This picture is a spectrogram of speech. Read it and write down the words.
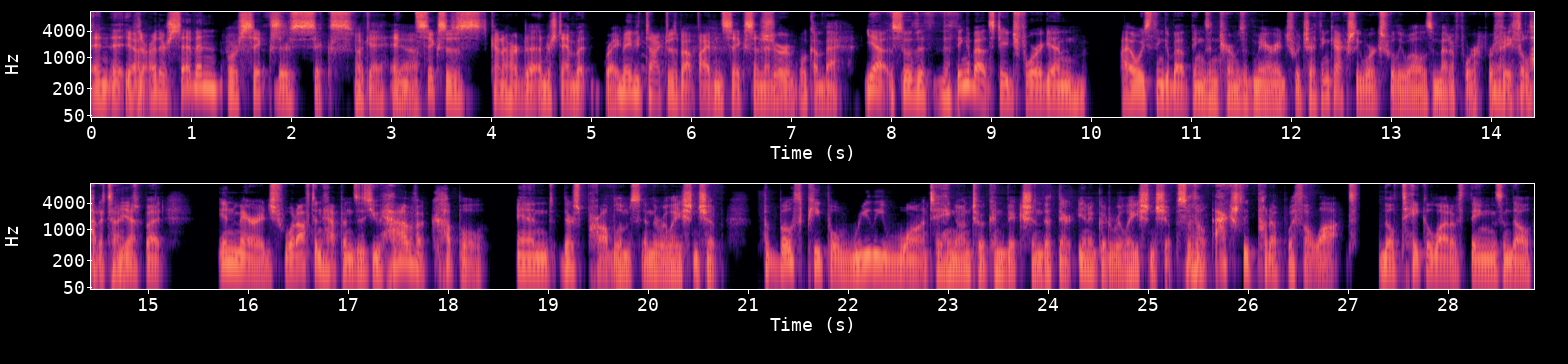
And is Yeah. there, are there seven or six? There's six. okay, and Yeah. six is kind of hard to understand, but Right. maybe talk to us about five and six, and then Sure. we'll, we'll come back. Yeah. So the the thing about stage four again, I always think about things in terms of marriage, which I think actually works really well as a metaphor for Yeah. faith a lot of times. Yeah. But in marriage, what often happens is you have a couple and there's problems in the relationship, but both people really want to hang on to a conviction that they're in a good relationship. So Mhm. they'll actually put up with a lot. They'll take a lot of things and they'll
